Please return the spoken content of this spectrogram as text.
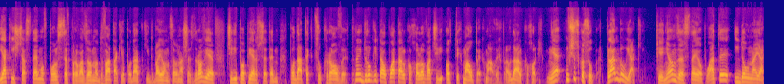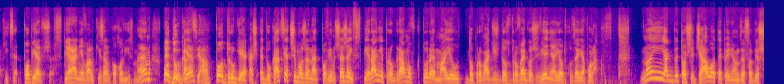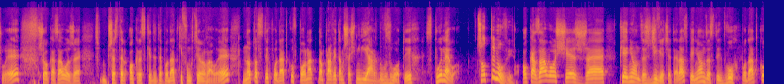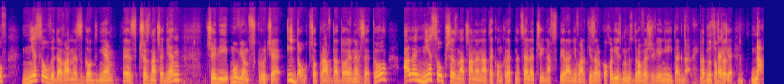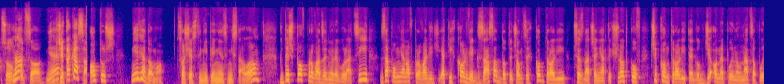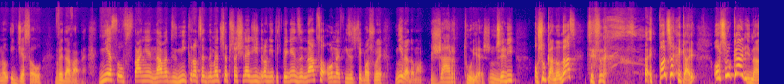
jakiś czas temu w Polsce wprowadzono dwa takie podatki dbające o nasze zdrowie, czyli po pierwsze ten podatek cukrowy, no i drugi ta opłata alkoholowa, czyli od tych małpek małych, prawda, alkoholi. Nie? I wszystko super. Plan był jaki? Pieniądze z tej opłaty idą na jaki cel? Po pierwsze, wspieranie walki z alkoholizmem, po Edukacja. drugie, po drugie jakaś edukacja, czy może nawet powiem szerzej, wspieranie programów, które mają doprowadzić do zdrowego żywienia i odchudzenia Polaków. No i jakby to się działo, te pieniądze sobie szły. Się okazało, że przez ten okres, kiedy te podatki funkcjonowały, no to z tych podatków ponad no, prawie tam 6 miliardów złotych spłynęło. Co ty mówisz? Okazało się, że pieniądze, zdziwię cię teraz, pieniądze z tych dwóch podatków nie są wydawane zgodnie e, z przeznaczeniem, czyli mówiąc w skrócie, idą co prawda do NFZ-u, ale nie są przeznaczane na te konkretne cele, czyli na wspieranie walki z alkoholizmem, zdrowe żywienie i tak dalej. No to, No to słuchajcie, na co? na co, nie? Gdzie ta kasa? Otóż nie wiadomo, co się z tymi pieniędzmi stało, gdyż po wprowadzeniu regulacji zapomniano wprowadzić jakichkolwiek zasad dotyczących kontroli przeznaczenia tych środków, czy kontroli tego, gdzie one płyną, na co płyną i gdzie są wydawane. Nie są w stanie nawet w mikrocentymetrze prześledzić drogi tych pieniędzy, na co one fizycznie poszły, nie wiadomo. Żartujesz. Czyli oszukano nas? Poczekaj, oszukali nas.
